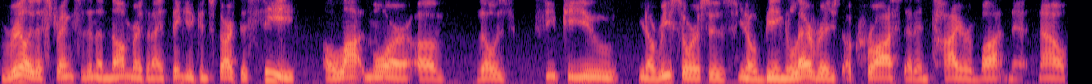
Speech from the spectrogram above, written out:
really the strength is in the numbers, and I think you can start to see a lot more of those CPU, you know, resources, you know, being leveraged across that entire botnet. Now,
